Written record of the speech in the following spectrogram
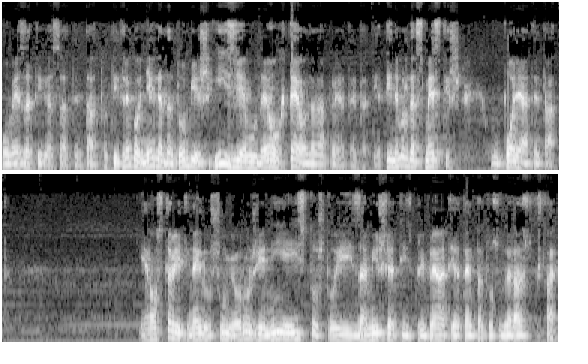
povezati ga sa atentatom. Ti treba od njega da dobiješ izjevu da je on hteo da napravi atentat, jer ti ne možeš ga smestiš u polje atentata. Jer ostaviti negde u šumi oružje nije isto što i zamišljati i pripremati atentat, to su dve različite stvari.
